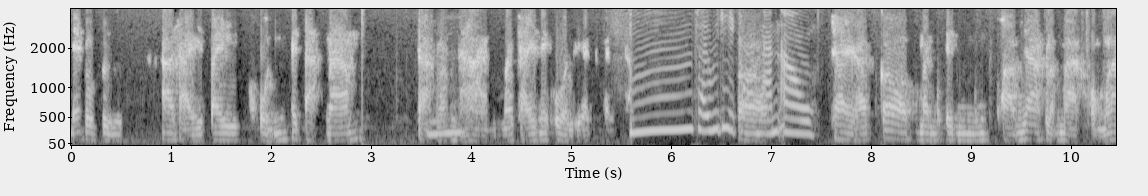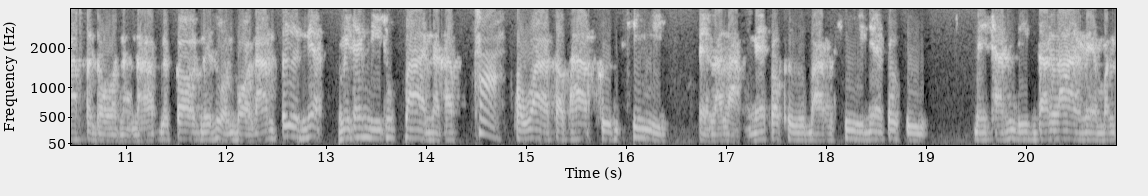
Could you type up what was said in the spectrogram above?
เนี่ยก็คืออาศัยไปขนไปตักน้ำจากอืมลำธารมาใช้ในครัวเรือนกันครับอืมใช้วิธีการนั้นเอา ใช่ครับ ก็มันเป็นความยากลำบากของราษฎรนะนะครับ แล้วก็ในส่วนบ่อน้ำตื้นเนี่ยไม่ได้มีทุกบ้านนะครับค่ะเพราะว่าสภาพพื้นที่แต่ละหลังเนี่ยก็คือบางที่เนี่ยก็คือในชั้นดินด้านล่างเนี่ยมัน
